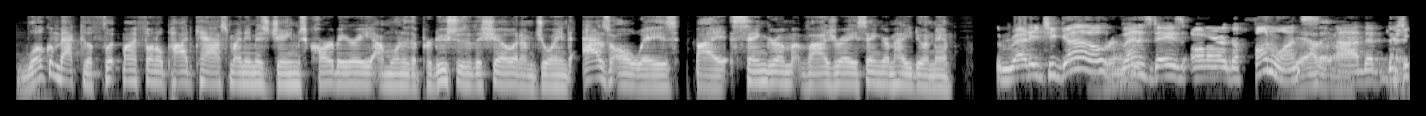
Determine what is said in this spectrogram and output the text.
Welcome back to the Flip My Funnel podcast. My name is James Carberry. I'm one of the producers of the show, and I'm joined, as always, by Sangram Vajre. Sangram, how you doing, man? Ready to go. Ready. Wednesdays are the fun ones yeah, they are. Uh, that, that,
